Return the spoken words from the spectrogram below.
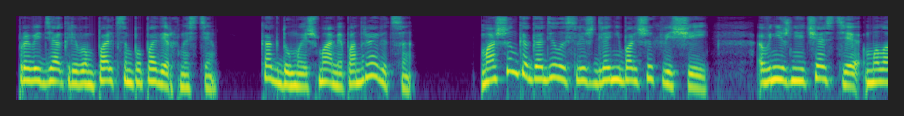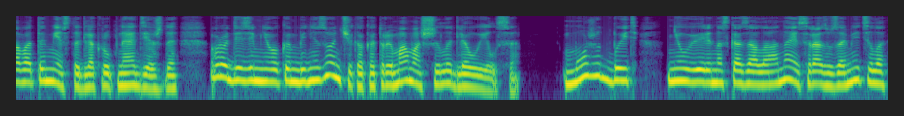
проведя кривым пальцем по поверхности. «Как думаешь, маме понравится?» Машинка годилась лишь для небольших вещей. В нижней части маловато места для крупной одежды, вроде зимнего комбинезончика, который мама шила для Уилса. «Может быть», — неуверенно сказала она и сразу заметила,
